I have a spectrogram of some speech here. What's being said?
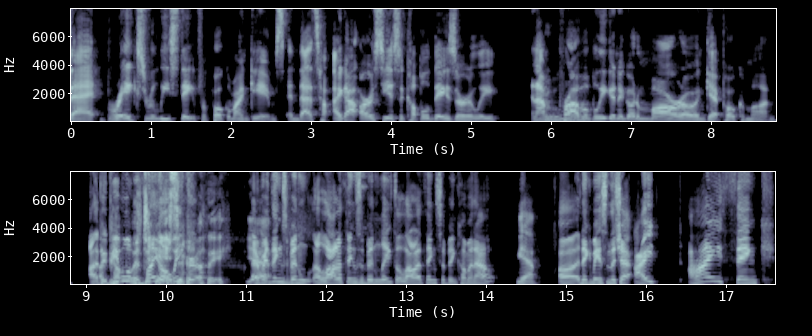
that breaks release date for Pokemon games, and that's how I got Arceus a couple days early, and I'm Ooh. probably gonna go tomorrow and get Pokemon. I mean, people have been playing all week. Early. Yeah. Everything's been a lot of things have been leaked. A lot of things have been coming out. Yeah. Uh, Nick Mason in the chat. I I think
